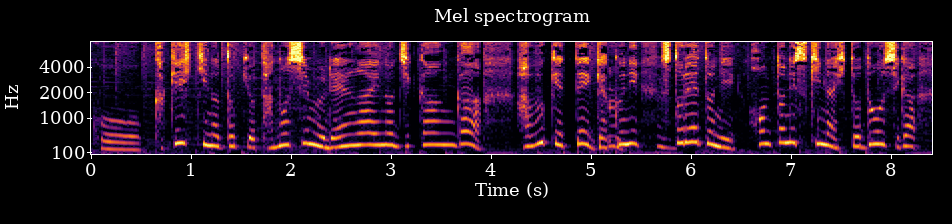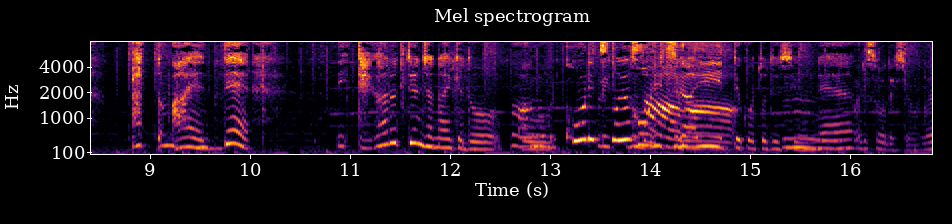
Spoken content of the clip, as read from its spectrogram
こう駆け引きの時を楽しむ恋愛の時間が省けて逆にストレートに本当に好きな人同士がパッと会えて、い手軽っていうんじゃないけど、あの効率の良さ効率がいいはってことですよねうんあ。りそうですよね、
